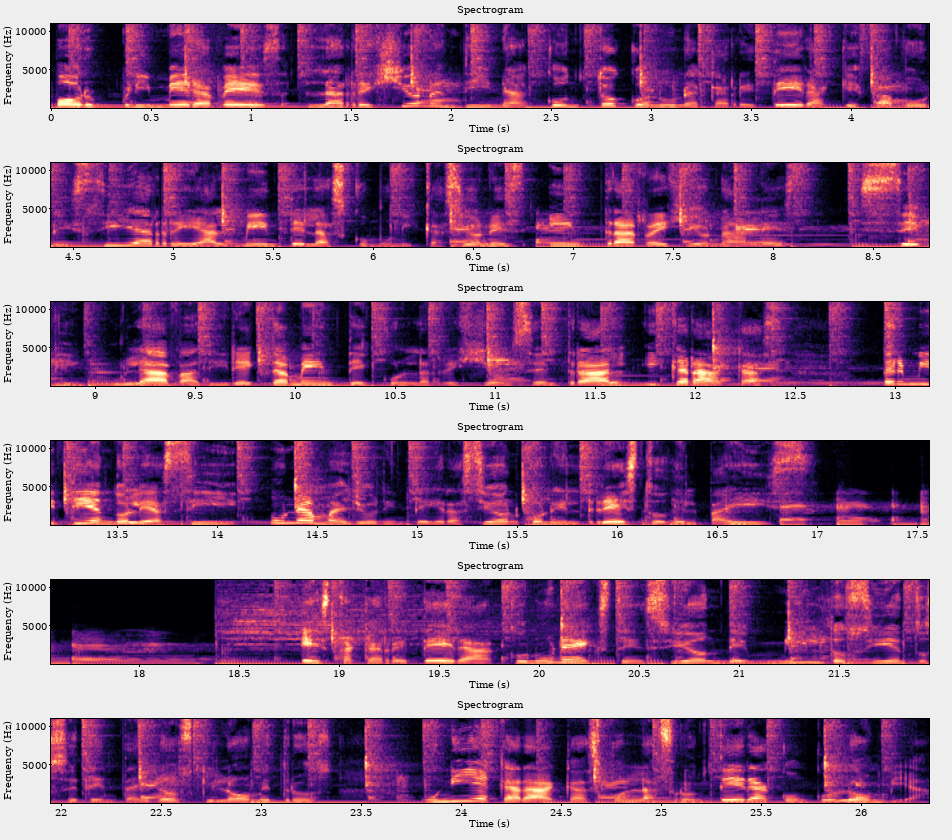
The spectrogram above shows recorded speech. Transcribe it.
Por primera vez, la región andina contó con una carretera que favorecía realmente las comunicaciones intrarregionales, se vinculaba directamente con la región central y Caracas, permitiéndole así una mayor integración con el resto del país. Esta carretera, con una extensión de 1.272 kilómetros, unía Caracas con la frontera con Colombia,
